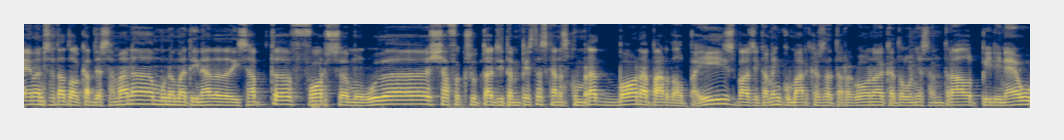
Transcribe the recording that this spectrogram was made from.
Hem encetat el cap de setmana amb una matinada de dissabte força moguda, xàfecs sobtats i tempestes que han escombrat bona part del país, bàsicament comarques de Tarragona, Catalunya Central, Pirineu,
